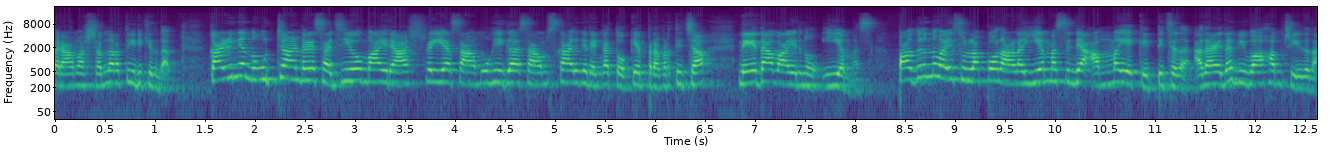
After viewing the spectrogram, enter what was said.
പരാമർശം നടത്തിയിരിക്കുന്നത്. കഴിഞ്ഞ നൂറ്റാണ്ടിലെ സജീവമായ രാഷ്ട്രീയ സാമൂഹിക സാംസ്കാരിക രംഗത്തൊക്കെ പ്രവർത്തിച്ച നേതാവായിരുന്നു ഇ എം എസ്. പതിനൊന്ന് വയസ്സുള്ളപ്പോഴാണ് ഇ എം എസിന്റെ അമ്മയെ കെട്ടിച്ചത്. അതായത് വിവാഹം ചെയ്തത്.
